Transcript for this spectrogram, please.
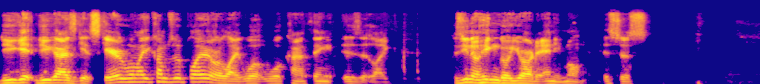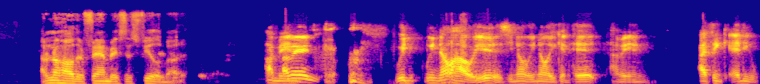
do you get? Do you guys get scared when like it comes to the play, or like what what kind of thing is it like? Because you know he can go yard at any moment. It's just I don't know how their fan bases feel about it. I mean, I mean, we we know how he is. You know, we know he can hit. I mean, I think any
